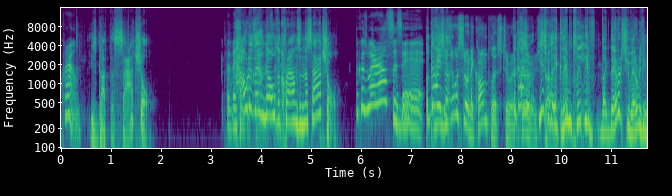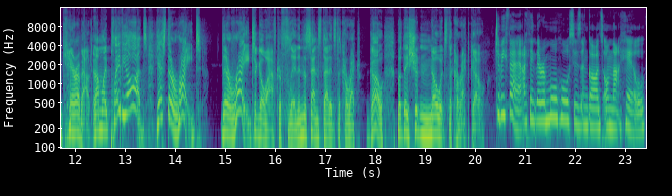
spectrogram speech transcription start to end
crown. He's got the satchel. But they How do the they crown- know the crown's in the satchel? Because where else is it? The I mean, guys he's are. also an accomplice to it The guys too. are, yes, so- but they, they completely like the other two. They don't even care about, and I'm like, play the odds. Yes, they're right. They're right to go after Flynn in the sense that it's the correct go, but they shouldn't know it's the correct go. To be fair, I think there are more horses and guards on that hill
